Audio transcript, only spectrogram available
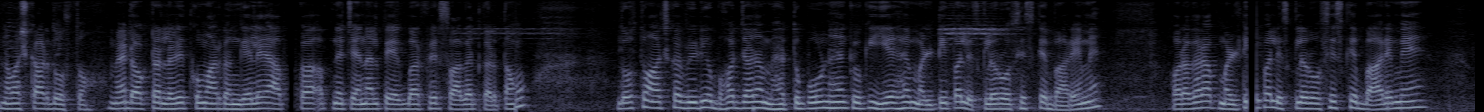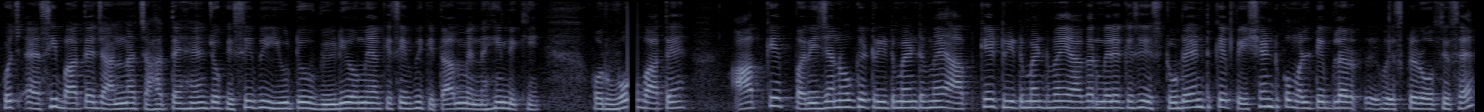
नमस्कार दोस्तों, मैं डॉक्टर ललित कुमार गंगेले आपका अपने चैनल पे एक बार फिर स्वागत करता हूँ। दोस्तों, आज का वीडियो बहुत ज़्यादा महत्वपूर्ण है क्योंकि ये है मल्टीपल स्क्लेरोसिस के बारे में। और अगर आप मल्टीपल स्क्लेरोसिस के बारे में कुछ ऐसी बातें जानना चाहते हैं जो किसी भी यूट्यूब वीडियो में या किसी भी किताब में नहीं लिखी, और वो बातें आपके परिजनों के ट्रीटमेंट में, आपके ट्रीटमेंट में या अगर मेरे किसी स्टूडेंट के पेशेंट को मल्टीपलर स्क्लेरोसिस है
